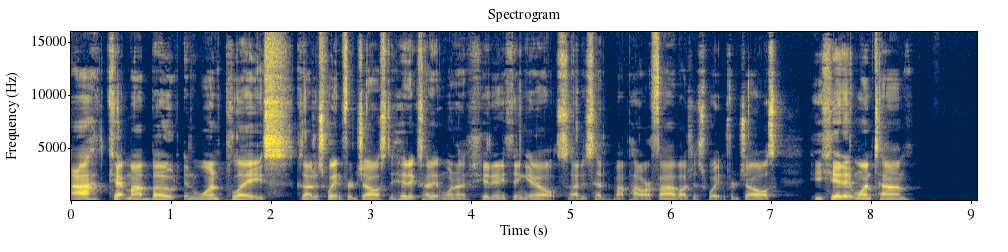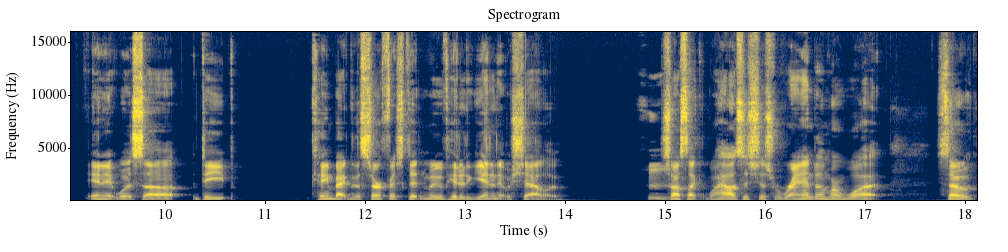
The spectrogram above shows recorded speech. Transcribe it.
I kept my boat in one place because I was just waiting for Jaws to hit it because I didn't want to hit anything else. I just had my Power Five. I was just waiting for Jaws. He hit it one time, and it was uh, deep. Came back to the surface, didn't move, hit it again, and it was shallow. Hmm. So I was like, wow, is this just random or what? So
